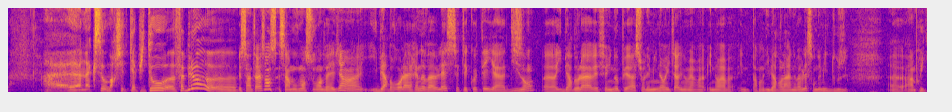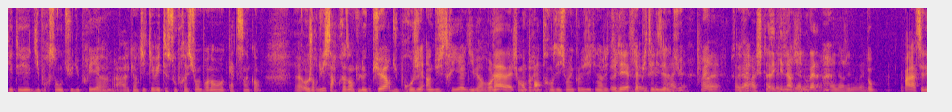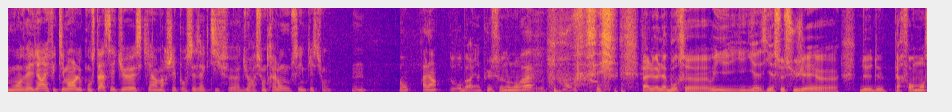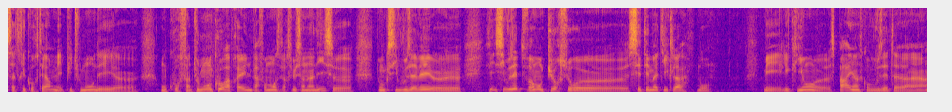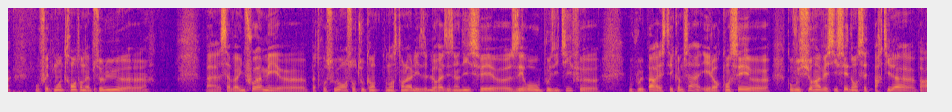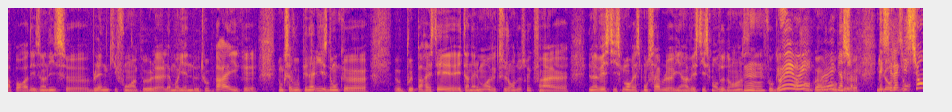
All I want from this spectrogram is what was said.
un accès au marché de capitaux euh, fabuleux. Euh. C'est intéressant, c'est un mouvement souvent de va-et-vient. Hein. Et Renovables, c'était coté il y a 10 ans. Iberdrola avait fait une OPA sur les minoritaires d'Iberdrola Renovables en 2012. À un prix qui était 10% au-dessus du prix, avec un titre qui avait été sous pression pendant 4-5 ans. Aujourd'hui, ça représente le cœur du projet industriel d'Iberdrola, ah en vraie transition écologique énergétique, EDF capitalisé là-dessus. Ouais, avec énergie nouvelle. énergie nouvelle. Donc, voilà, c'est des mouvements de va-et-vient. Effectivement, le constat, c'est que est-ce qu'il y a un marché pour ces actifs à duration très longue C'est une question? Hmm. Bon, Alain oh, bah, Rien de plus. Non, non. bah, la bourse, euh, oui, il y, a ce sujet euh, de, performance à très court terme, et puis tout le monde est, euh, on court, enfin tout le monde court après une performance versus un indice. donc si vous avez, si vous êtes vraiment pur sur ces thématiques-là, bon, mais les clients, euh, c'est pareil, hein, quand vous êtes, vous faites moins 30 en absolu, euh, bah, ça va une fois, mais euh, pas trop souvent. Surtout quand pendant ce temps-là, le reste des indices fait euh, zéro ou positif, euh, vous pouvez pas rester comme ça. Et alors quand c'est quand vous surinvestissez dans cette partie-là par rapport à des indices blend qui font un peu la, moyenne de tout, pareil. Que, donc ça vous pénalise. Donc vous pouvez pas rester éternellement avec ce genre de truc. Enfin, l'investissement responsable, il y a investissement dedans. Hein. Il faut gagner oui, oui, oui, bien sûr. mais c'est la question.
